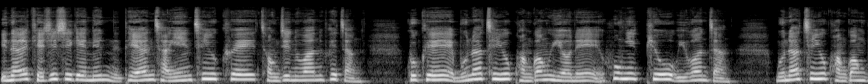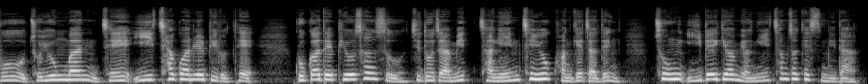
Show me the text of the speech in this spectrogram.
이날 개시식에는 대한장애인체육회 정진환 회장, 국회 문화체육관광위원회 홍익표 위원장, 문화체육관광부 조용만 제2차관을 비롯해 국가대표 선수, 지도자 및 장애인 체육 관계자 등 총 200여 명이 참석했습니다.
